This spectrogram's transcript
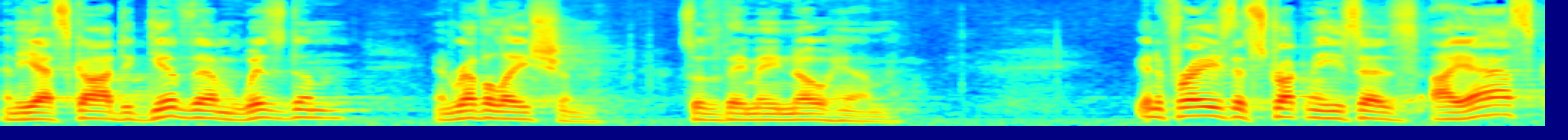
And he asks God to give them wisdom and revelation so that they may know him. In a phrase that struck me, he says, I ask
